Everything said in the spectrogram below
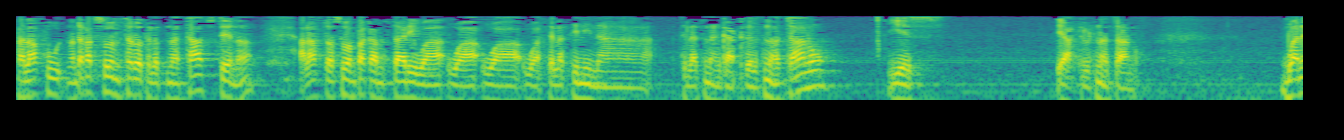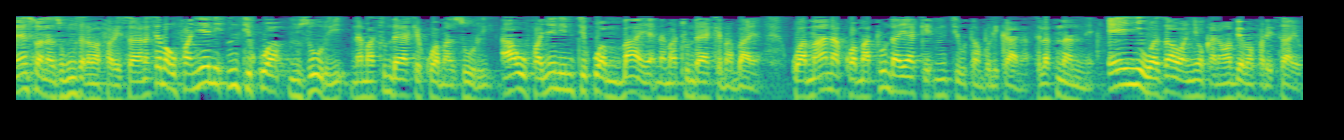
Alafu nataka tusome mstari wa thelathini na tatu tena. Alafu tutasoma mpaka mstari wa wa wa wa thelathini na thelathini na ngapi? thelathini na tano? Yes. Ya thelathini na tano bwana yesu anazungumza na mafarisayo anasema ufanyeni mti kuwa mzuri na matunda yake kuwa mazuri au ufanyeni mti kuwa mbaya na matunda yake mabaya. Kwa maana kwa matunda yake mti hutambulikana. 34 enyi wazao wa nyoka anawambia mafarisayo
